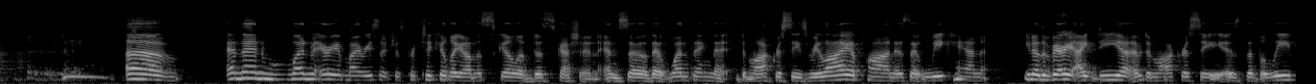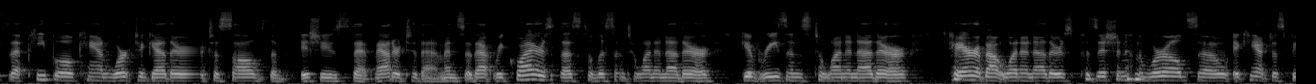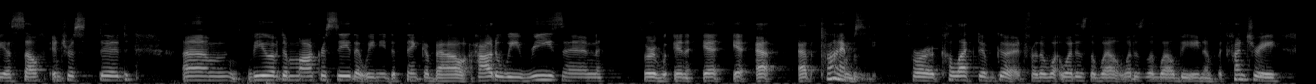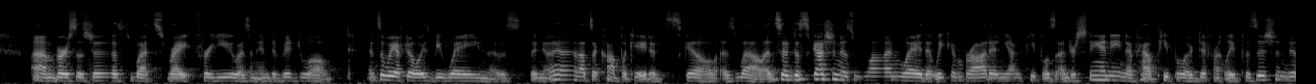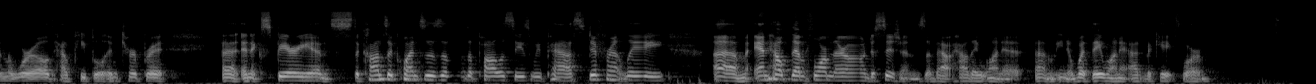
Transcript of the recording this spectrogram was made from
um, and then one area of my research is particularly on the skill of discussion. And so that one thing that democracies rely upon is that we can, you know, the very idea of democracy is the belief that people can work together to solve the issues that matter to them. And so that requires us to listen to one another, give reasons to one another, care about one another's position in the world. So it can't just be a self interested um, view of democracy that we need to think about how do we reason sort of in, in, in, at, at times for a collective good for the what, what is the well what is the well-being of the country um, versus just what's right for you as an individual. And so we have to always be weighing those things. And that's a complicated skill as well. And so discussion is one way that we can broaden young people's understanding of how people are differently positioned in the world how people interpret uh, and experience the consequences of the policies we pass differently um, and help them form their own decisions about how they want to, um, you know, what they want to advocate for.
